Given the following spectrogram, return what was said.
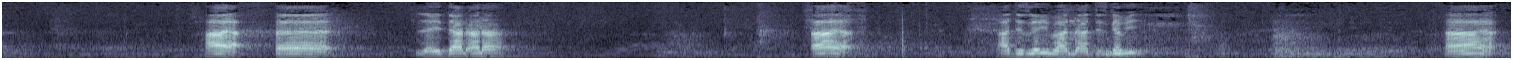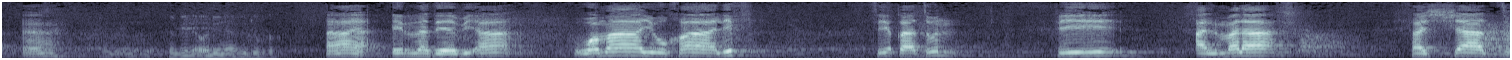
آية آه زيدان أنا آية addis gabii baanna addis gabii aya aya irra deebi'aa wamaa yukaalif ثقة فيه الملا فالشاذ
